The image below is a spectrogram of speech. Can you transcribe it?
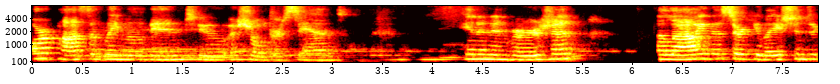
or possibly move into a shoulder stand in an inversion allowing the circulation to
